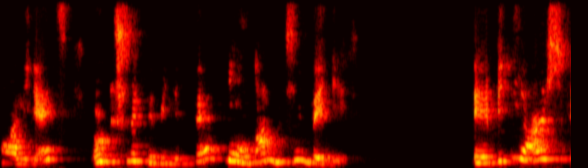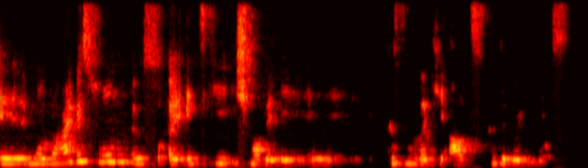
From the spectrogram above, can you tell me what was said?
faaliyet örtüşmekle birlikte doğrudan bütün değil. E, bir diğer model ve son so, etki iş modeli kısmındaki alt kategorimiz.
